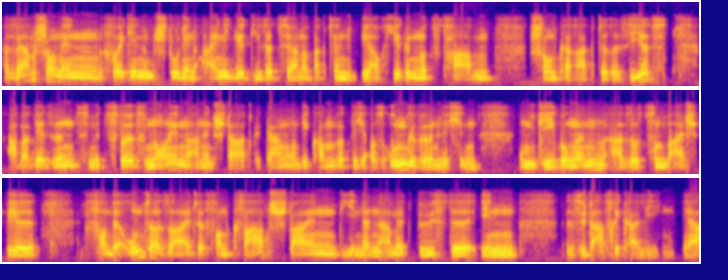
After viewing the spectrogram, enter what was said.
Also wir haben schon in vorhergehenden Studien einige dieser Cyanobakterien, die wir auch hier genutzt haben, schon charakterisiert. Aber wir sind mit zwölf neuen an den Start gegangen und die kommen wirklich aus ungewöhnlichen Umgebungen. Also zum Beispiel von der Unterseite von Quarzsteinen, die in der Namib-Wüste in Südafrika liegen. Ja,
